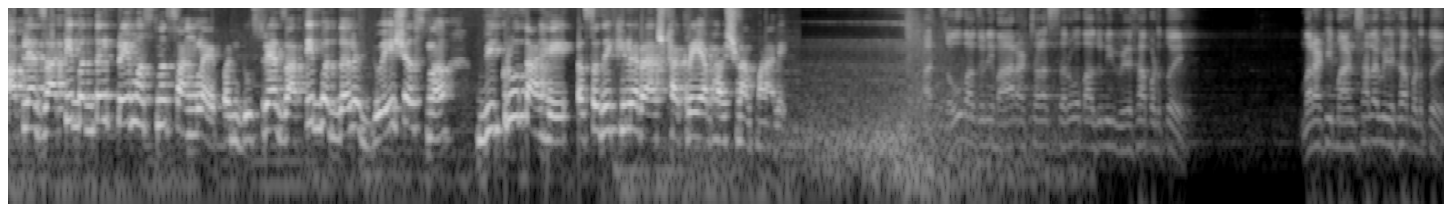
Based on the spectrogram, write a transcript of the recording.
आपल्या जातीबद्दल प्रेम असणं चांगलं आहे पण दुसऱ्या जातीबद्दल द्वेष असणं विकृत आहे असं देखील राज ठाकरे या भाषणात म्हणाले. आज चौ बाजूने महाराष्ट्राला सर्व बाजूनी विळखा पडतोय. मराठी माणसाला विळखा पडतोय.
